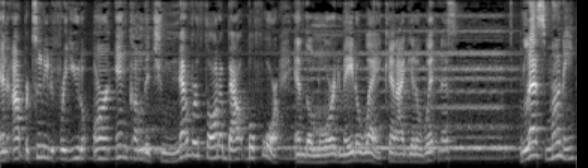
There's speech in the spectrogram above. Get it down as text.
an opportunity for you to earn income that you never thought about before, and the Lord made a way. Can I get a witness? Less money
